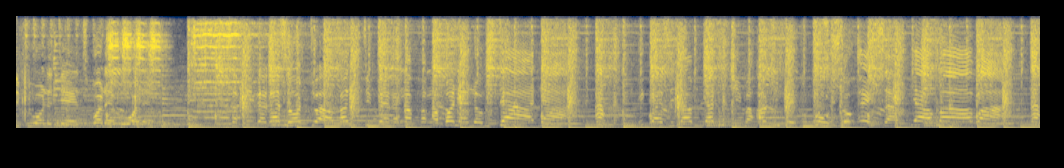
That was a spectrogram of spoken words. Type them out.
if you wanna dance, whatever, whatever. Safika ngabona lo mdada ah, igazi lami lagijima athi ngekubuso exact yababa ah,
